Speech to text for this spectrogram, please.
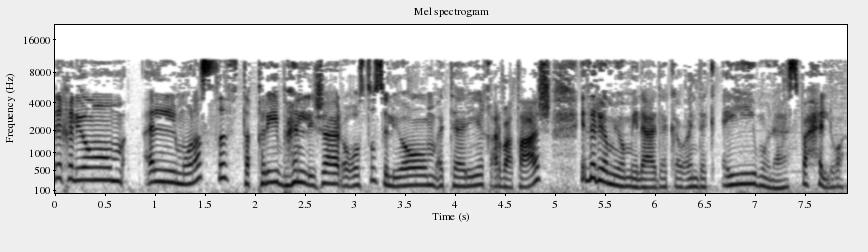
تاريخ اليوم المنصف تقريبا لشهر أغسطس اليوم التاريخ 14 إذا اليوم يوم ميلادك أو عندك أي مناسبة حلوة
